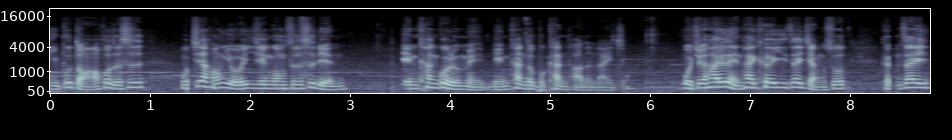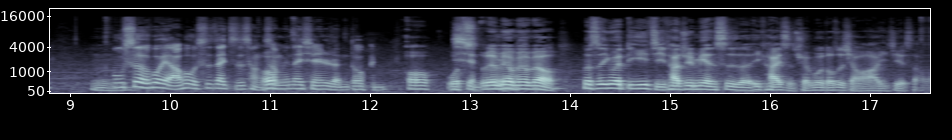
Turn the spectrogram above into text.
你不懂啊，或者是我记得好像有一间公司是连连看桂纶镁连看都不看他的那一种。我觉得他有点太刻意在讲说，可能在出社会啊，或者是在职场上面那些人都很哦，我没有没有没有，那是因为第一集他去面试的一开始全部都是小阿姨介绍的。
